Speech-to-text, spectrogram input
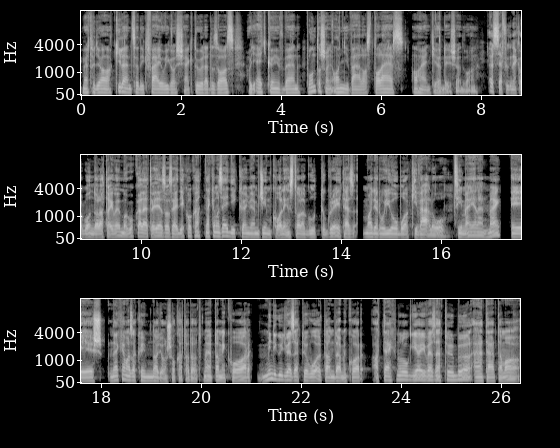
mert hogy a kilencedik fájó igazság tőled az az, hogy egy könyvben pontosan annyi választ találsz, ahány kérdésed van. Összefüggnek a gondolataim önmagukkal, lehet, hogy ez az egyik oka. Nekem az egyik könyvem Jim Collins-tól, a Good to Great, ez magyarul jóból kiváló címen jelent meg, és nekem az a könyv nagyon sokat adott, mert amikor mindig ügyvezető voltam, de amikor a technológiai vezetőből átálltam a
